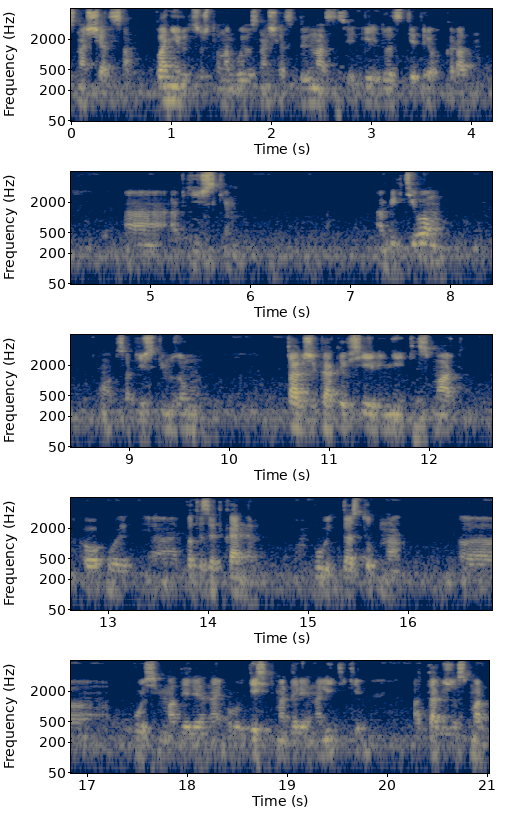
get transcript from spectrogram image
оснащаться, планируется, что она будет оснащаться 12 или 23-кратным а, оптическим объективом вот, с оптическим зумом. Так же, как и все линейки Smart ой, PTZ камер будет доступно 8 э, моделей, 10 моделей аналитики, а также Smart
